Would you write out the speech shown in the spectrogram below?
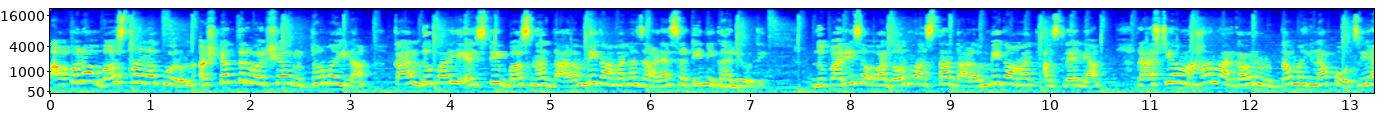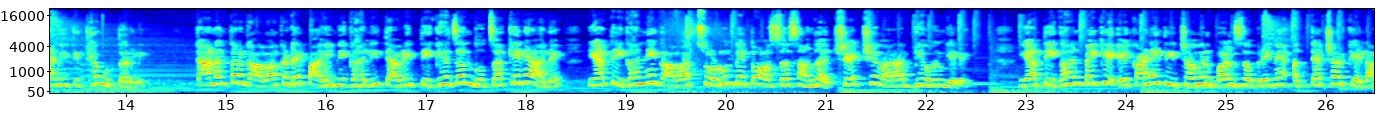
अकोला बस स्थानकवरून अष्ट्याहत्तर वर्षीय वृद्ध महिला काल दुपारी एस टी बसनं दाळंबी गावाला जाण्यासाठी निघाली होती. दुपारी सव्वा दोन वाजता दाळंबी गावात असलेल्या राष्ट्रीय महामार्गावर वृद्ध महिला पोहोचली आणि तिथे उतरली. त्यानंतर गावाकडे पायी निघाली. त्यावेळी तिघे जण दुचाकीने आले. या तिघांनी गावात सोडून देतो असं सांगत शेत शिवारात घेऊन गेले. या तिघांपैकी एकाने तिच्यावर बळजबरीने अत्याचार केला.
